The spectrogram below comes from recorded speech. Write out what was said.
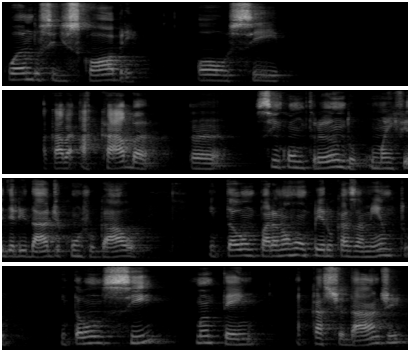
quando se descobre ou se acaba, acaba uh, se encontrando uma infidelidade conjugal. Então, para não romper o casamento, então se mantém a castidade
